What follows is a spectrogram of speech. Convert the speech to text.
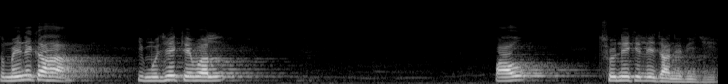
तो मैंने कहा कि मुझे केवल पाव छूने के लिए जाने दीजिए।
